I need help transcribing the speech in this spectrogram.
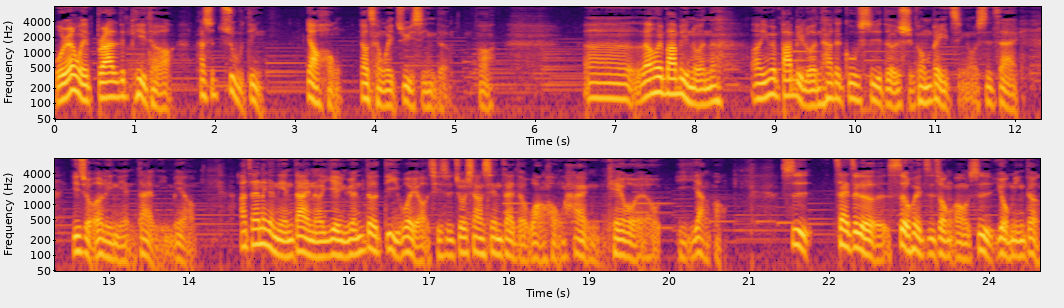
我认为 Brad Pitt 啊，他是注定要红，要成为巨星的啊。呃，然后巴比伦呢，啊，因为巴比伦它的故事的时空背景哦，是在一九二零年代里面哦。啊，在那个年代呢，演员的地位哦，其实就像现在的网红和 KOL 一样哦，是在这个社会之中哦是有名的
